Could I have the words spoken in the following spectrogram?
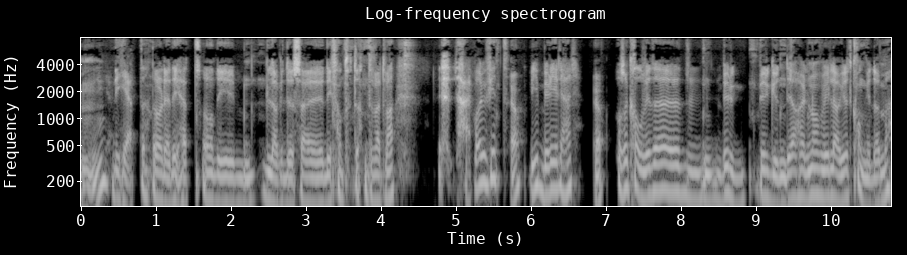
Mm, De het det, det var det de het. Og de lagde seg De fant ut at vet du hva, her var det fint. Ja. Vi blir her. Ja. Og så kaller vi det Burg, Burgundia eller noe. Vi lager et kongedømme.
